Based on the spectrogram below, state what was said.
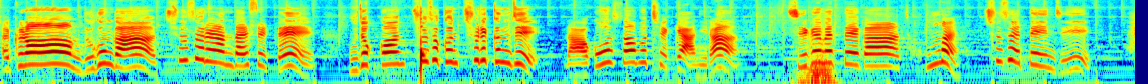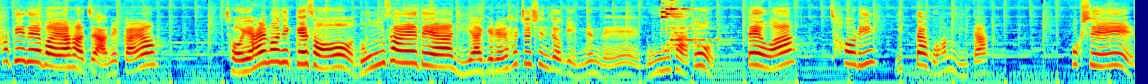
아, 그럼 누군가 추수를 한다 했을 때 무조건 추수꾼 출입 금지라고 써붙일 게 아니라 지금의 때가 정말 추수의 때인지 확인해 봐야 하지 않을까요? 저희 할머니께서 농사에 대한 이야기를 해주신 적이 있는데 농사도 때와 철이 있다고 합니다. 혹시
